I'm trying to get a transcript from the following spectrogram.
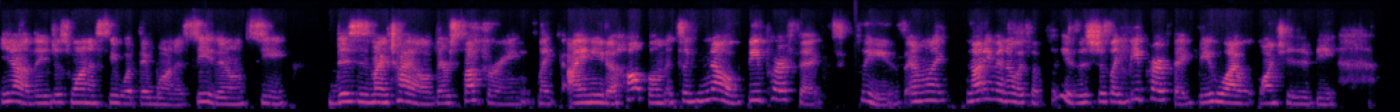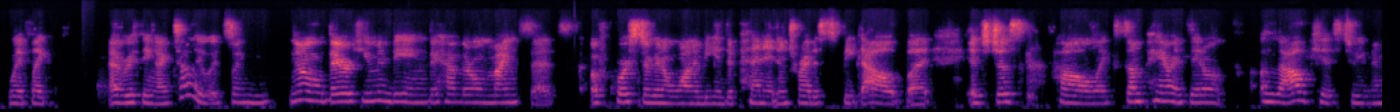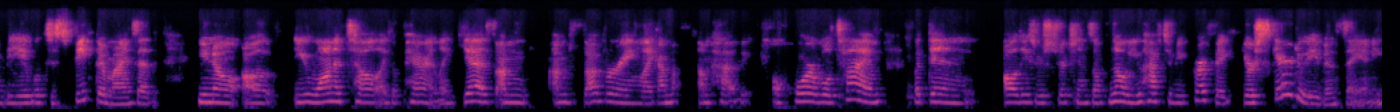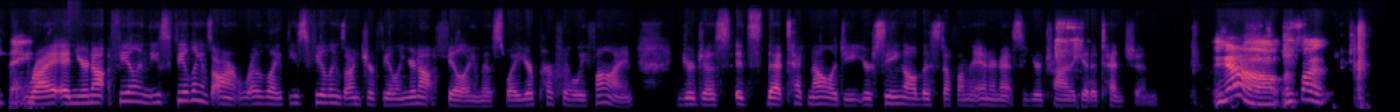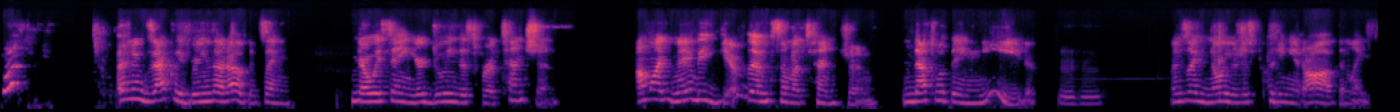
Yeah, they just want to see what they want to see. They don't see this is my child. They're suffering. Like I need to help them. It's like no, be perfect, please. And I'm like not even with a please. It's just like be perfect. Be who I want you to be, with like everything I tell you. It's like no, they're a human being. They have their own mindsets. Of course, they're gonna want to be independent and try to speak out. But it's just how like some parents they don't allow kids to even be able to speak their mindset you know I'll, you want to tell like a parent like yes i'm i'm suffering like i'm i'm having a horrible time but then all these restrictions of no you have to be perfect you're scared to even say anything Right. And you're not feeling these feelings aren't like these feelings aren't your feeling. You're not feeling this way. You're perfectly fine. You're just, it's that technology. You're seeing all this stuff on the internet. So you're trying to get attention. yeah it's like what and exactly bringing that up it's like you're always saying you're doing this for attention i'm like maybe give them some attention And that's what they need hmm And it's like, no, you're just putting it off and like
